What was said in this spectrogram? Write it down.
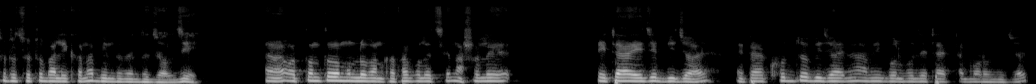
ছোট, ছোট বালিকণা বিন্দু, বিন্দু জল। জি, অত্যন্ত মূল্যবান কথা বলেছেন। আসলে এটা এই যে বিজয়, এটা ক্ষুদ্র বিজয় না আমি বলব যে এটা একটা বড় বিজয়।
